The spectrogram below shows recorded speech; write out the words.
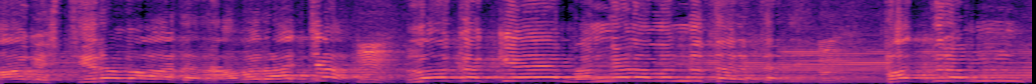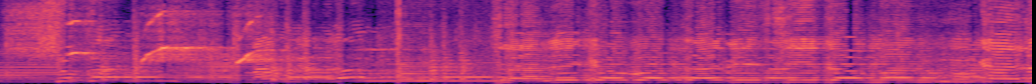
ಹಾಗೆ ಸ್ಥಿರವಾದ ರಾಮರಾಜ್ಯ ಲೋಕಕ್ಕೆ ಮಂಗಳವನ್ನು ತರುತ್ತದೆ. ಭದ್ರಂ, ಶುಭಂ, ಮಂಗಳಂ. ಮಂಗಳ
